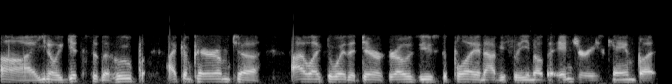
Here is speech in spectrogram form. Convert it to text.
Uh, you know, he gets to the hoop. I compare him to, I like the way that Derrick Rose used to play, and obviously, you know, the injuries came, but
